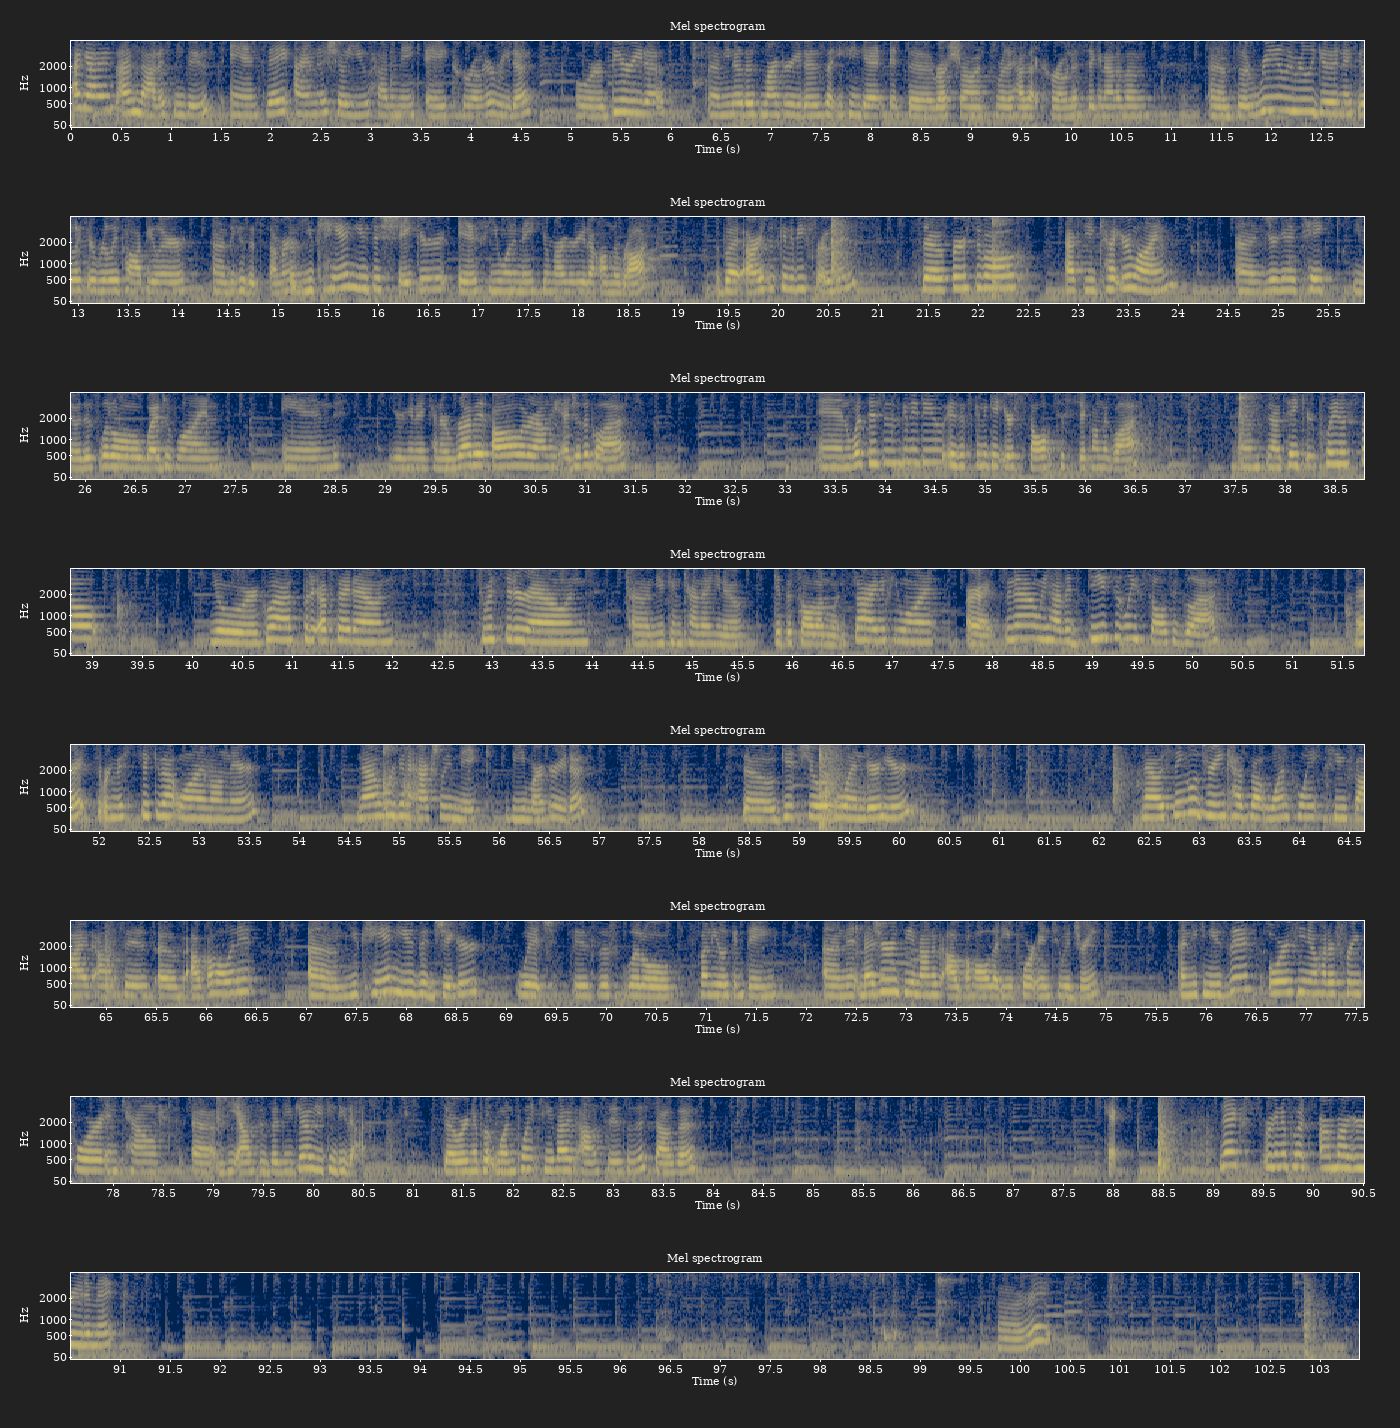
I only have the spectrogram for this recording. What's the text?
Hi guys, I'm Madison Booth, and today I am going to show you how to make a Coronarita or Beerita. Um, you know those margaritas that you can get at the restaurants where they have that Corona sticking out of them? Um, so they're really, really good, and I feel like they're really popular um, because it's summer. You can use a shaker if you want to make your margarita on the rocks, but ours is going to be frozen. So first of all, after you cut your limes, um, you're going to take, you know, this little wedge of lime and you're gonna kind of rub it all around the edge of the glass. And what this is gonna do is it's gonna get your salt to stick on the glass. Um, so now take your plate of salt, your glass, put it upside down, twist it around. Um, you can kind of, you know, get the salt on one side if you want. All right, so now we have a decently salted glass. All right, so we're gonna stick that lime on there. Now we're gonna actually make the margarita. So get your blender here. Now a single drink has about 1.25 ounces of alcohol in it. Um, you can use a jigger, which is this little funny looking thing. Um, it measures the amount of alcohol that you pour into a drink. And um, you can use this, or if you know how to free pour and count um, the ounces as you go, you can do that. So we're gonna put 1.25 ounces of this Sauza. Next, we're gonna put our margarita mix. All right.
